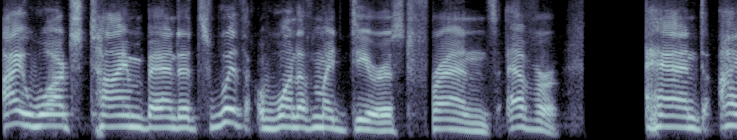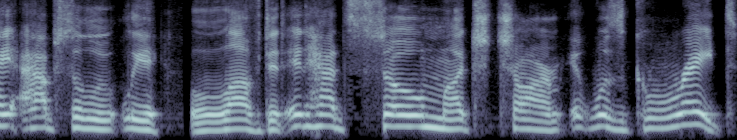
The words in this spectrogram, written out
I watched Time Bandits with one of my dearest friends ever. And I absolutely loved it. It had so much charm. It was great.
